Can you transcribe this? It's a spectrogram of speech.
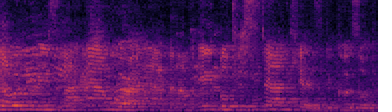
The only reason I am where I am and I'm able to stand here is because of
